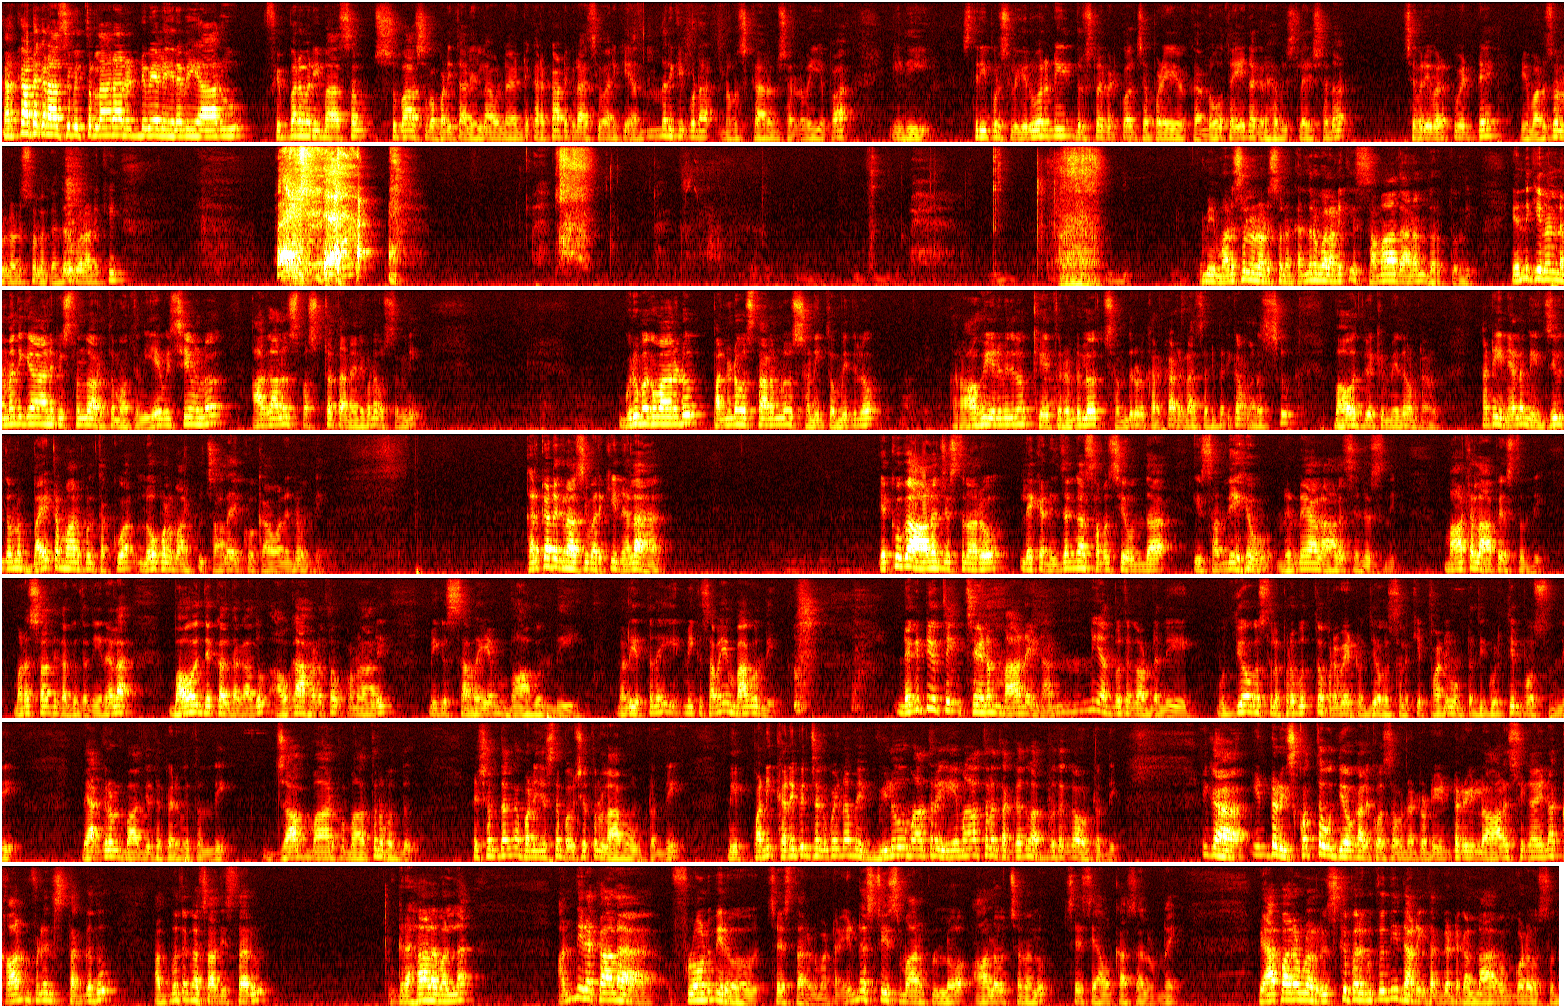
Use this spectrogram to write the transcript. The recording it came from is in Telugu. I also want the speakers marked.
Speaker 1: కర్కాటక రాశి మిత్రులారా రెండు వేల ఇరవై ఆరు ఫిబ్రవరి మాసం శుభాశుభ ఫలితాలు ఎలా ఉన్నాయంటే కర్కాటక రాశి వారికి అందరికీ కూడా నమస్కారం శరణమయ్యప్ప. ఇది స్త్రీ పురుషులు ఇరువురిని దృష్టిలో పెట్టుకోవాలి చెప్పడే యొక్క లోతైన గ్రహ విశ్లేషణ. చివరి వరకు వింటే మీ మనసులో నడుస్తున్న గందరగోళానికి మీ మనసులో నడుస్తున్న గందరగోళానికి సమాధానం దొరుకుతుంది. ఎందుకు ఇలా నెమ్మదిగా అనిపిస్తుందో అర్థమవుతుంది. ఏ విషయంలో ఆగాలో స్పష్టత అనేది కూడా వస్తుంది. గురు భగవానుడు పన్నెండవ స్థానంలో శని తొమ్మిదిలో రాహు ఎనిమిదిలో కేతు రెండులో చంద్రుడు కర్కాటక రాశి అధిపతిగా మనస్సు భావోద్వేగం మీద ఉంటాడు. అంటే ఈ నెల మీ జీవితంలో బయట మార్పులు తక్కువ లోపల మార్పులు చాలా ఎక్కువ కావాలని ఉంది. కర్కాటక రాశి వారికి నెల ఎక్కువగా ఆలోచిస్తున్నారో లేక నిజంగా సమస్య ఉందా? ఈ సందేహం నిర్ణయాలు ఆలస్యం చేస్తుంది. మాటలు ఆపేస్తుంది. మనశ్శాంతి తగ్గుతుంది. ఈ నెల భావోద్వేగాలతో కాదు అవగాహనతో కొనాలి. మీకు సమయం బాగుంది. మళ్ళీ చెప్తున్నా మీకు సమయం బాగుంది. నెగిటివ్ థింక్ చేయడం మానేయండి. అన్నీ అద్భుతంగా ఉంటుంది. ఉద్యోగస్తులు ప్రభుత్వ ప్రైవేట్ ఉద్యోగస్తులకి పని ఉంటుంది గుర్తింపు వస్తుంది బ్యాక్గ్రౌండ్ బాధ్యత పెరుగుతుంది. జాబ్ మార్పు మాత్రం వద్దు. నిశ్శబ్దంగా పనిచేస్తే భవిష్యత్తులో లాభం ఉంటుంది. మీ పని కనిపించకపోయినా మీ విలువ మాత్రం ఏమాత్రం తగ్గదు అద్భుతంగా ఉంటుంది. ఇంకా ఇంటర్వ్యూస్ కొత్త ఉద్యోగాల కోసం ఉన్నటువంటి ఇంటర్వ్యూలో ఆలస్యంగా అయినా కాన్ఫిడెన్స్ తగ్గదు అద్భుతంగా సాధిస్తారు. గ్రహాల వల్ల అన్ని రకాల ఫ్లోను మీరు చేస్తారనమాట ఇండస్ట్రీస్ మార్పుల్లో ఆలోచనలు చేసే అవకాశాలు ఉన్నాయి. వ్యాపారంలో రిస్క్ పెరుగుతుంది దానికి తగ్గట్టుగా లాభం కూడా వస్తుంది.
